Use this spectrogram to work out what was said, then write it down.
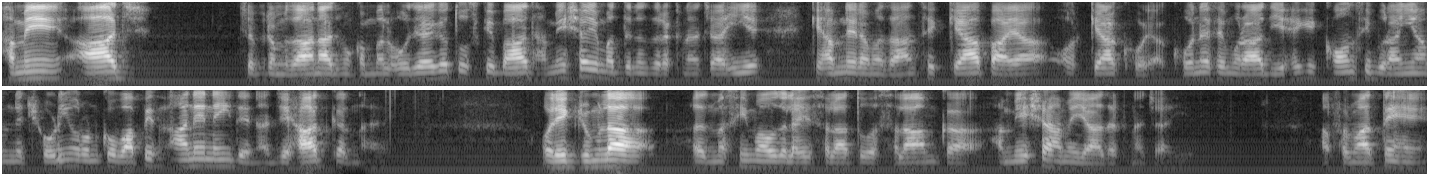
हमें आज जब रमज़ान आज मुकम्मल हो जाएगा तो उसके बाद हमेशा ये मद्दनज़र रखना चाहिए कि हमने रमज़ान से क्या पाया और क्या खोया। खोने से मुराद ये है कि कौन सी बुराइयाँ हमने छोड़ी और उनको वापस आने नहीं देना, जिहाद करना है। और एक जुमला मसीह सलाम का हमेशा हमें याद रखना चाहिए। आप फरमाते हैं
